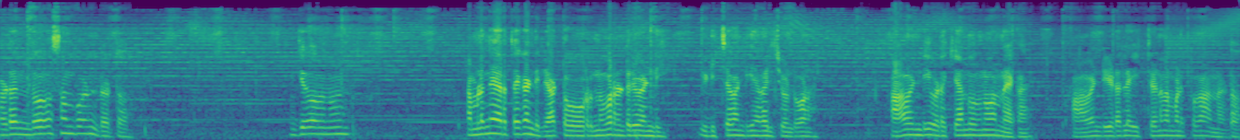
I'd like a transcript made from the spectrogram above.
അവിടെ എന്തോ സംഭവം ഉണ്ട് കേട്ടോ. എനിക്ക് തോന്നുന്നു നമ്മൾ നേരത്തെ കണ്ടില്ല ആ ടോർ എന്ന് പറഞ്ഞിട്ടൊരു വണ്ടി ഇടിച്ച വണ്ടി ഞാൻ വലിച്ചുകൊണ്ട് പോകണം ആ വണ്ടി ഇവിടേക്കാന്ന് തോന്നുന്നു വന്നേക്കാൻ ആ വണ്ടിയുടെ ലൈറ്റാണ് നമ്മളിപ്പോൾ കാണുന്നത് കേട്ടോ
